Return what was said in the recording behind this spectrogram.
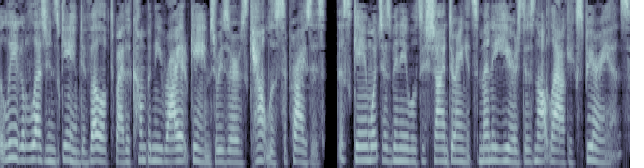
The League of Legends game developed by the company Riot Games reserves countless surprises, this game which has been able to shine during its many years does not lack experience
